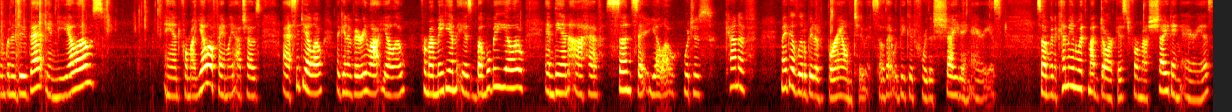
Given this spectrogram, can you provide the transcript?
I'm going to do that in yellows. And for my yellow family, I chose acid yellow. Again, a very light yellow. For my medium is bumblebee yellow. And then I have sunset yellow, which is kind of maybe a little bit of brown to it. So that would be good for the shading areas. So I'm going to come in with my darkest for my shading areas.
